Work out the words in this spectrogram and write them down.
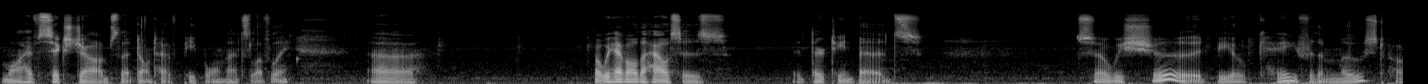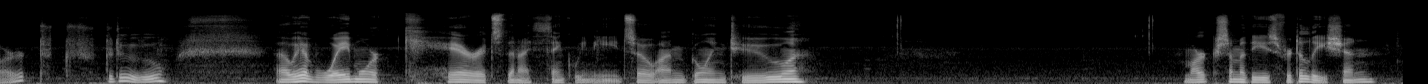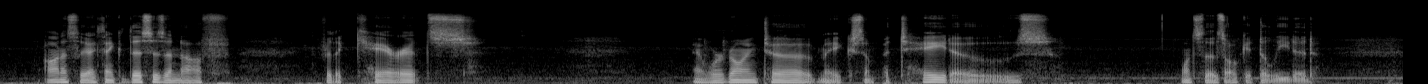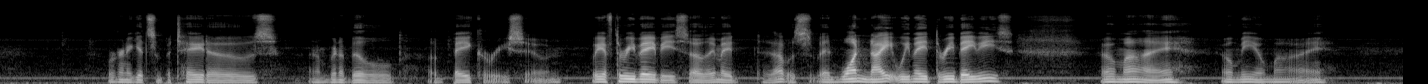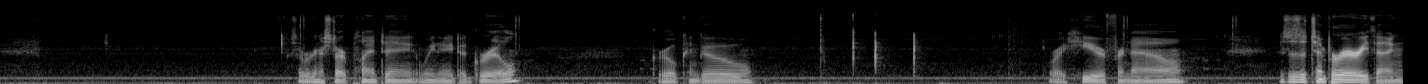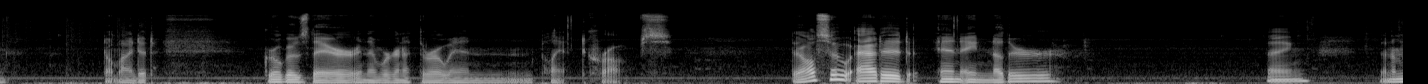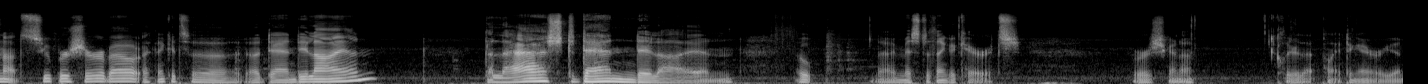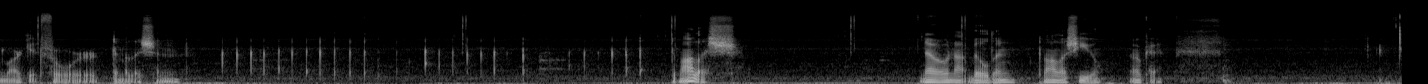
Well, I have six jobs that don't have people. That's lovely. Uh, but we have all the houses at 13 beds. So we should be okay for the most part. Uh, we have way more carrots than I think we need. So I'm going to mark some of these for deletion honestly, I think this is enough for the carrots. And we're going to make some potatoes once those all get deleted. We're going to get some potatoes, and I'm going to build a bakery soon. We have three babies, so they made, that was, in one night we made three babies? Oh my, oh me, oh my. So we're going to start planting, we need a grill. Grill can go right here for now. This is a temporary thing. Don't mind it. Grill goes there, and then we're going to throw in plant crops. They also added in another thing that I'm not super sure about. I think it's a, a dandelion. The last dandelion. Oh, I missed a thing of carrots. We're just gonna clear that planting area and mark it for demolition. Demolish. No, not building. Demolish you. Okay.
